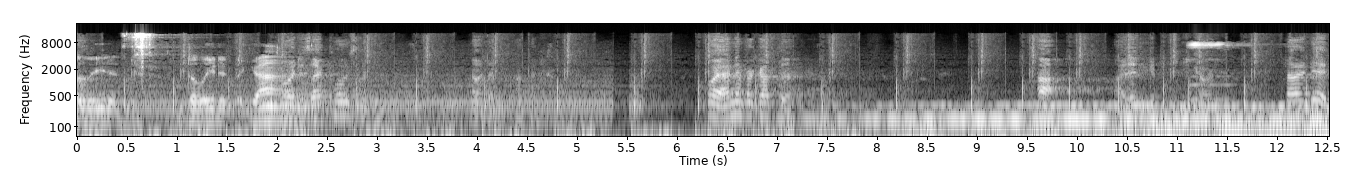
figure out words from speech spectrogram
Deleted, deleted the gun. Boy, does that close the? No, it doesn't. Okay. Wait, I never got the. Oh, I didn't get the key card. Thought I did.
